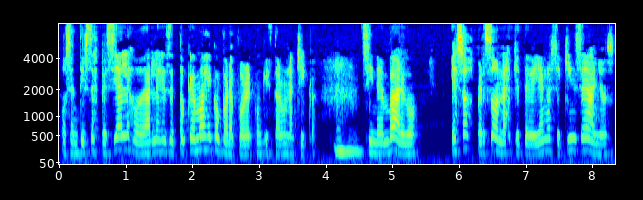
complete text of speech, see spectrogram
o sentirse especiales o darles ese toque mágico para poder conquistar a una chica. Sin embargo, esas personas que te veían hace 15 años,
